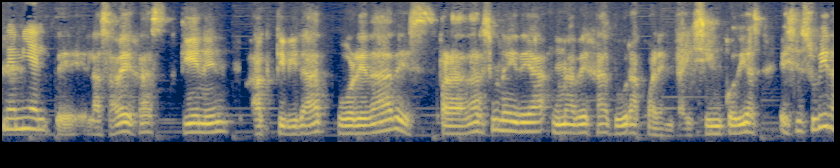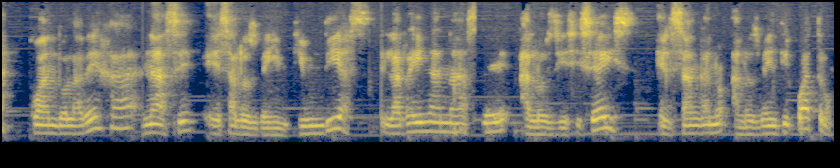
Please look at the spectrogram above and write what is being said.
de miel? las abejas tienen actividad por edades. Para darse una idea, una abeja dura 45 días. Esa es su vida. Cuando la abeja nace es a los 21 días. La reina nace a los 16 el zángano a los 24.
